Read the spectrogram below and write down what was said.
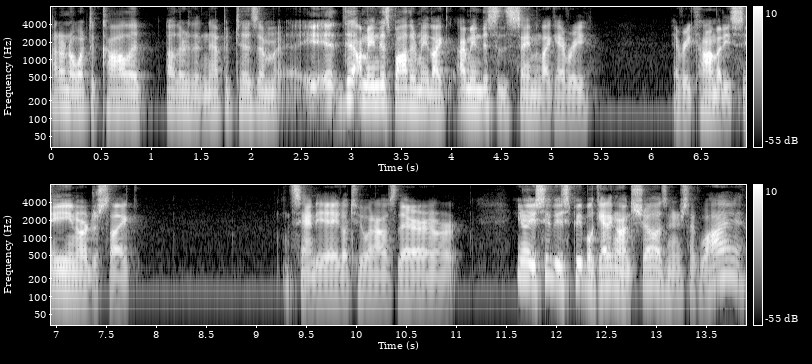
I don't know what to call it other than nepotism. It, it, I mean, this bothered me. Like, I mean, this is the same in like every every comedy scene, or just like San Diego too when I was there, or you know, you see these people getting on shows and you're just like, why?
